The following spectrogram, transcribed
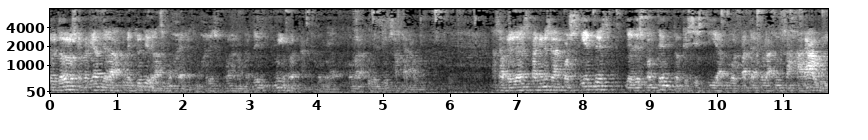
sobre todo los que provenían de la juventud y de las mujeres. Las mujeres juegan un papel muy importante, como, la juventud saharaui. Las autoridades españolas eran conscientes del descontento que existía por parte de la población saharaui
